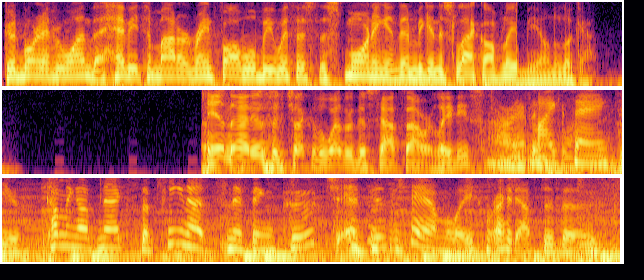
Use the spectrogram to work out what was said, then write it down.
Good morning, everyone. The heavy to moderate rainfall will be with us this morning and then begin to slack off later. Be on the lookout. And that is a check of the weather this half hour, ladies. All right, thanks Mike, a thank you. Coming up next, the peanut sniffing pooch and his family right after this.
